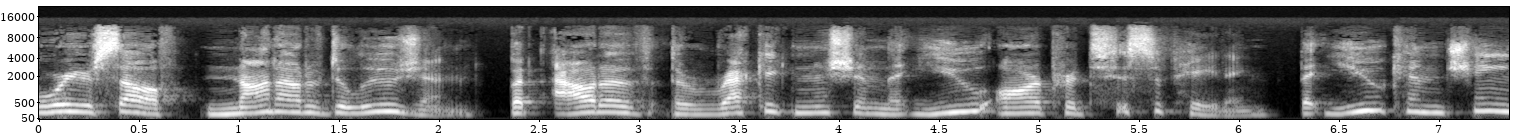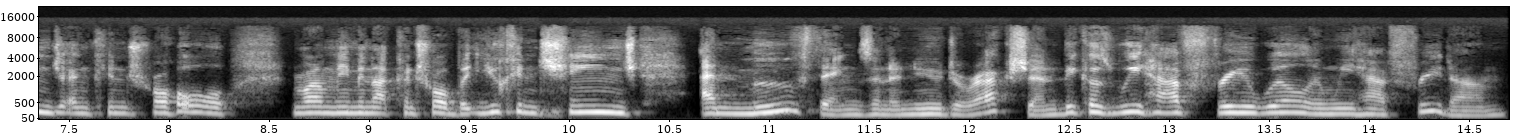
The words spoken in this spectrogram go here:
for yourself, not out of delusion, but out of the recognition that you are participating, that you can change and control, well, maybe not control, but you can change and move things in a new direction because we have free will and we have freedom.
